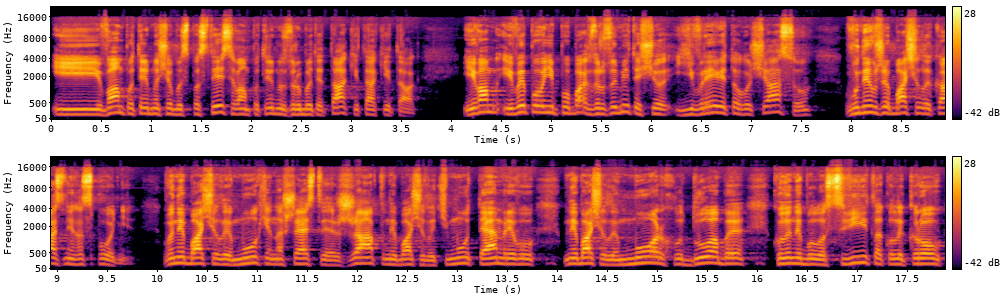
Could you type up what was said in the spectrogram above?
і вам потрібно, щоб спастися, вам потрібно зробити так і так, і так. І вам, і ви повинні зрозуміти, що євреї того часу вони вже бачили казні Господні. Вони бачили мухи, нашестя, жаб, вони бачили тьму, темряву, вони бачили мор, худоби, коли не було світла, коли кров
